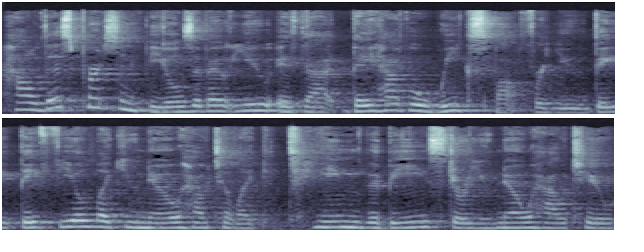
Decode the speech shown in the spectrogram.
how this person feels about you is that they have a weak spot for you. They they feel like you know how to like tame the beast or you know how to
